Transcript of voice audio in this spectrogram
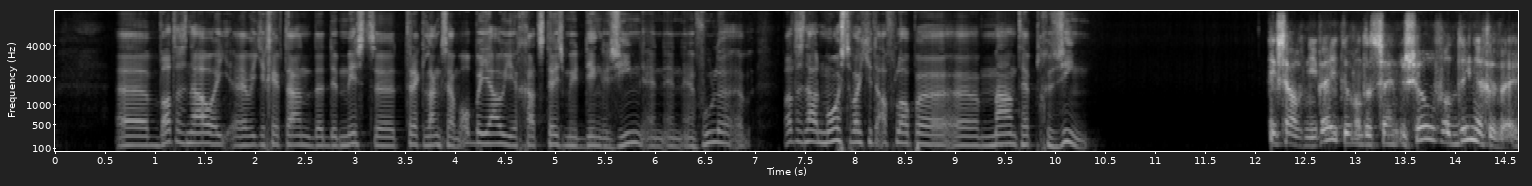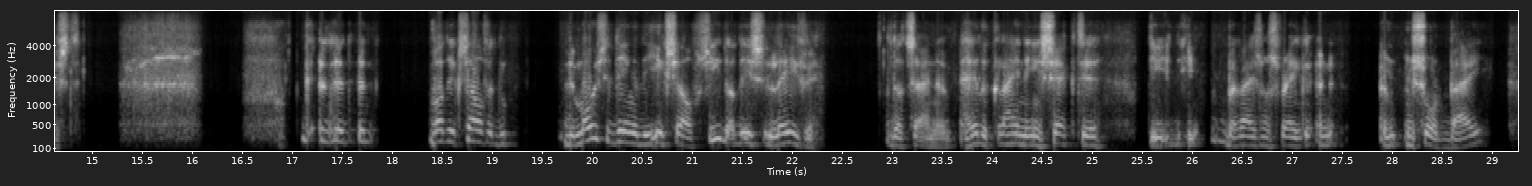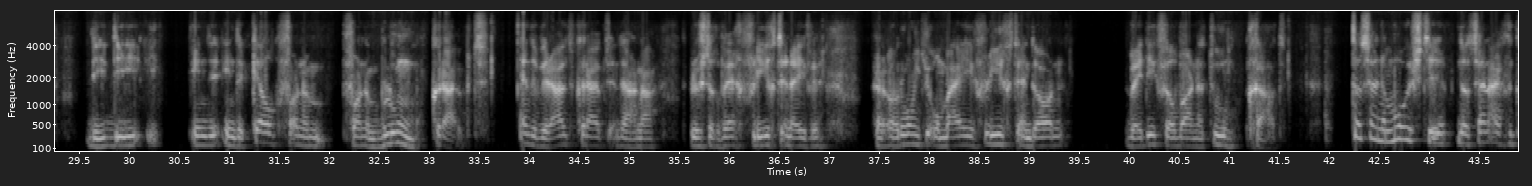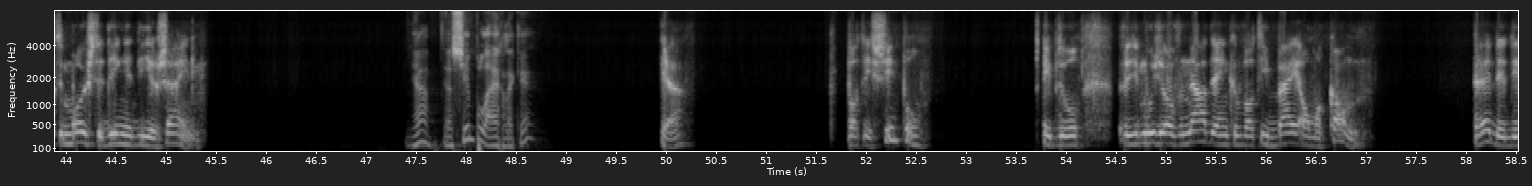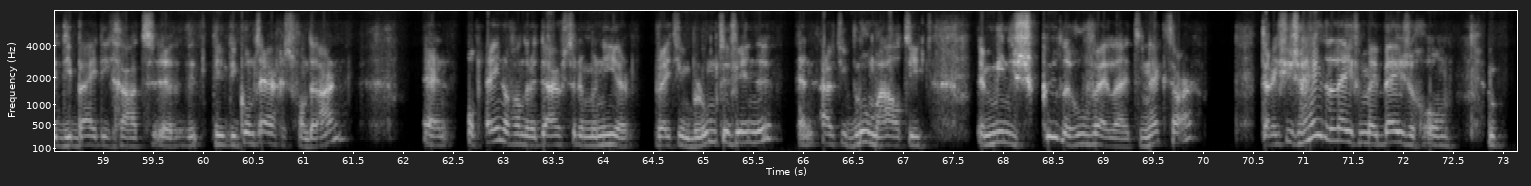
eh, wat is nou, want je geeft aan, de, de mist eh, trekt langzaam op bij jou. Je gaat steeds meer dingen zien en, en, en voelen. Wat is nou het mooiste wat je de afgelopen maand hebt gezien? Ik zou het niet weten, want het zijn zoveel dingen geweest. Wat ik zelf, de mooiste dingen die ik zelf zie, dat is leven. Dat zijn eh, hele kleine insecten, die, die bij wijze van spreken een, een, soort bij, die, die in, de, in de kelk van een, van een bloem kruipt. En er weer uitkruipt en daarna rustig wegvliegt en even een rondje om mij vliegt en dan weet ik veel waar naartoe gaat. Dat zijn de mooiste, dat zijn eigenlijk de mooiste dingen die er zijn. Ja, ja simpel eigenlijk, hè? Ja. Wat is simpel? Ik bedoel, je moet je over nadenken wat die bij allemaal kan. Hè, die, die, die bij die gaat, eh, die, die komt ergens vandaan. En op een of andere duistere manier weet hij een bloem te vinden. En uit die bloem haalt hij een minuscule hoeveelheid nectar. Daar is hij zijn hele leven mee bezig om een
